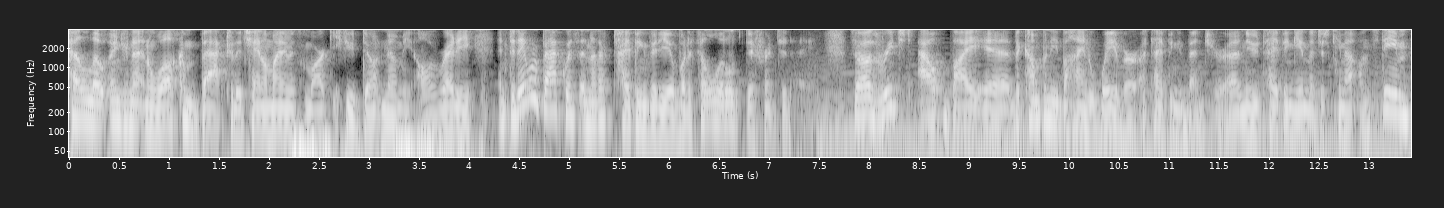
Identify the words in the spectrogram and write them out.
Hello, Internet, and welcome back to the channel. My name is Mark, if you don't know me already. And today we're back with another typing video, but it's a little different today. So I was reached out by uh, the company behind Waver, a typing adventure, a new typing game that just came out on Steam,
